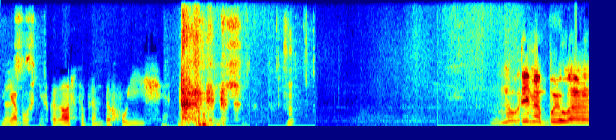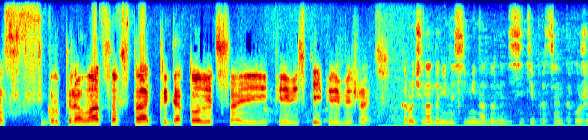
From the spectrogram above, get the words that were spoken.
Да, Я бы уж не сказал, что прям дохуище. Но время было сгруппироваться, встать, приготовиться и перевести и перебежать. Короче, надо не на 7, надо на 10% уже.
